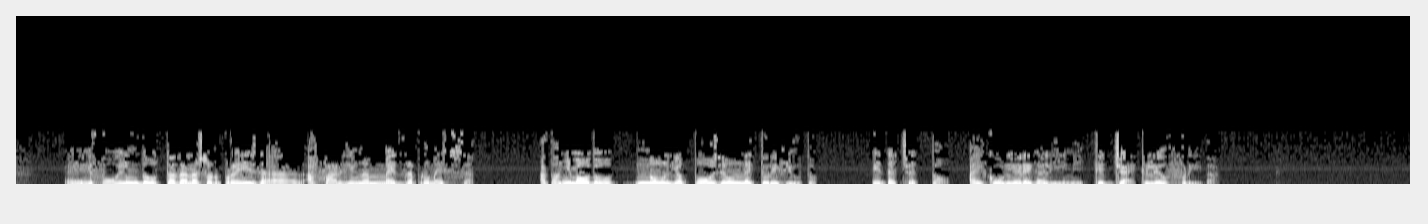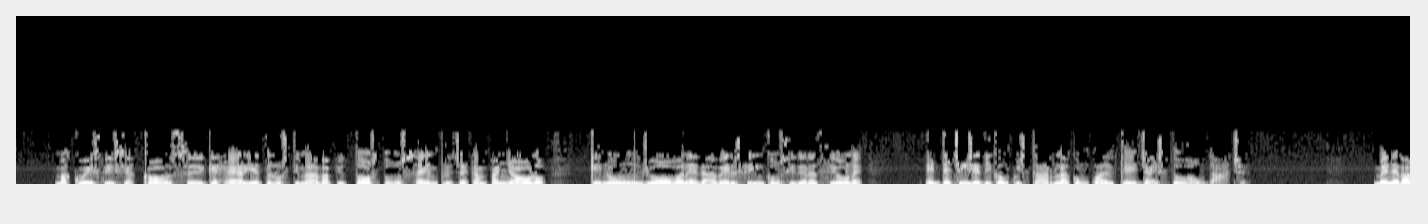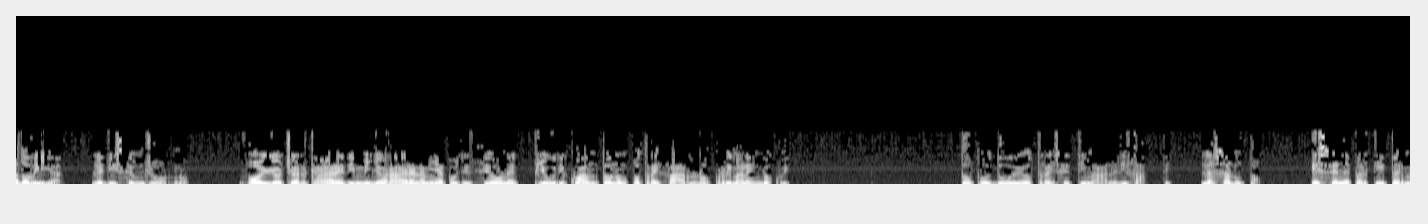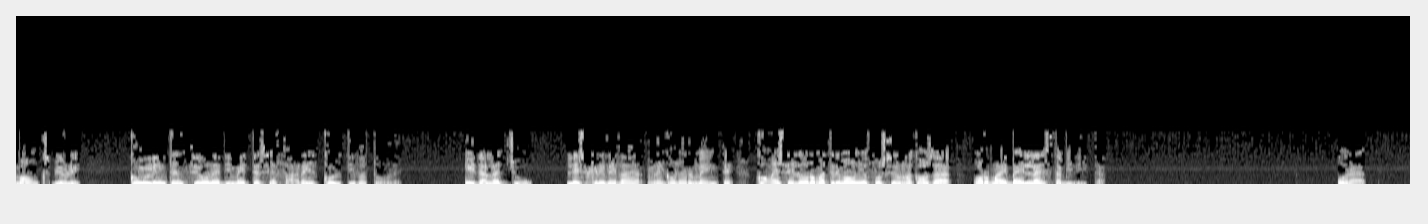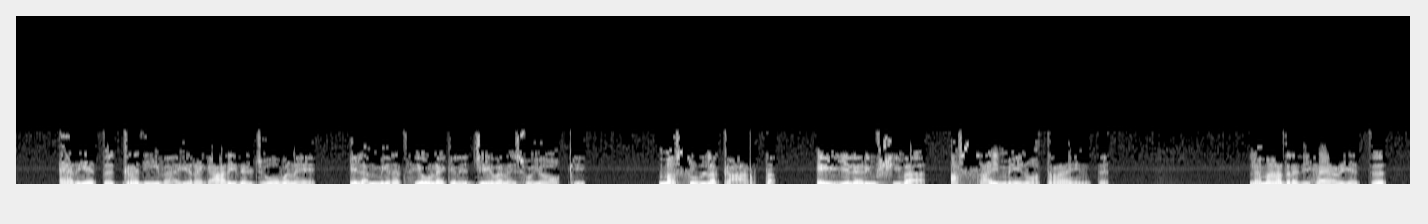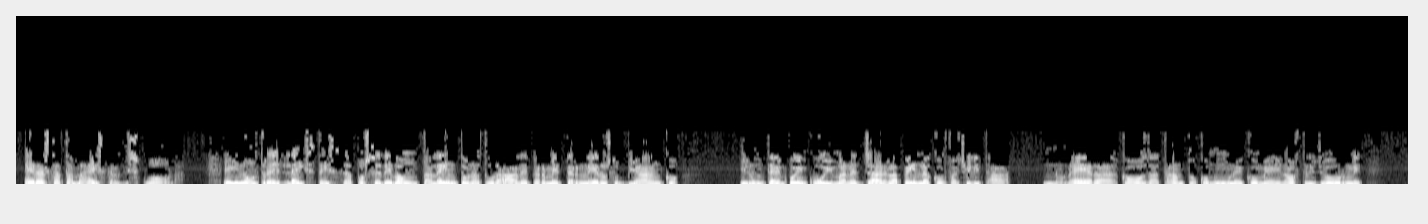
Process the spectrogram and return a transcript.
e fu indotta dalla sorpresa a fargli una mezza promessa. Ad ogni modo non gli oppose un netto rifiuto ed accettò alcuni regalini che Jack le offriva. Ma questi si accorse che Harriet lo stimava piuttosto un semplice campagnolo che non un giovane da aversi in considerazione e decise di conquistarla con qualche gesto audace. Me ne vado via, le disse un giorno. Voglio cercare di migliorare la mia posizione più di quanto non potrei farlo rimanendo qui. Dopo due o tre settimane, di fatti, la salutò e se ne partì per Monksbury con l'intenzione di mettersi a fare il coltivatore. E da laggiù le scriveva regolarmente, come se il loro matrimonio fosse una cosa ormai bella e stabilita. Ora, Harriet gradiva i regali del giovane e l'ammirazione che leggeva nei suoi occhi, ma sulla carta egli le riusciva assai meno attraente. La madre di Harriet era stata maestra di scuola e inoltre lei stessa possedeva un talento naturale per metter nero su bianco, in un tempo in cui maneggiare la penna con facilità non era cosa tanto comune come ai nostri giorni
